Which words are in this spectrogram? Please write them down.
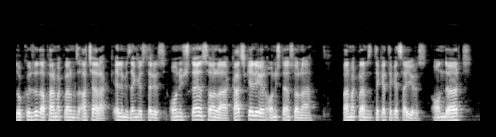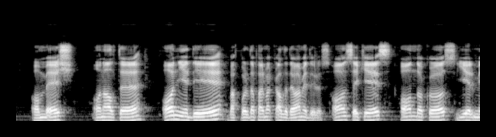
9'u da parmaklarımızı açarak elimizden gösteriyoruz. 13'ten sonra kaç geliyor? 13'ten sonra parmaklarımızı teker teker sayıyoruz. 14, 15, 16, 17, bak burada parmak kaldı devam ediyoruz. 18, 19, 20,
